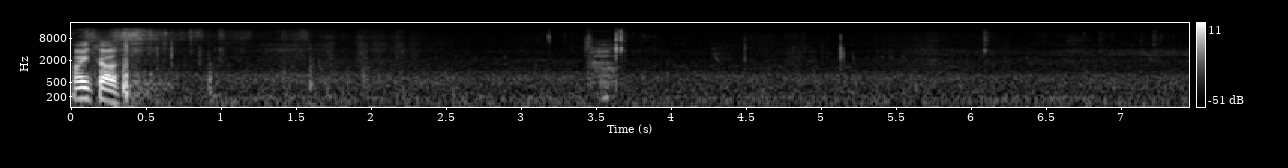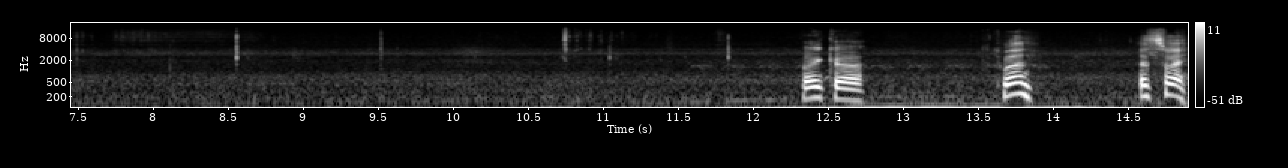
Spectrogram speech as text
Micah. Micah. Come on. This way.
